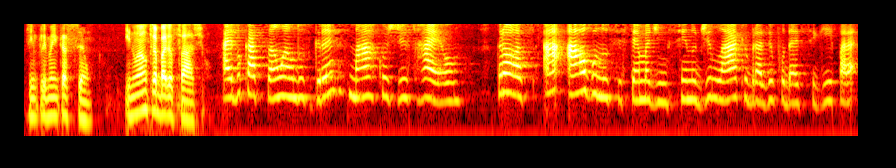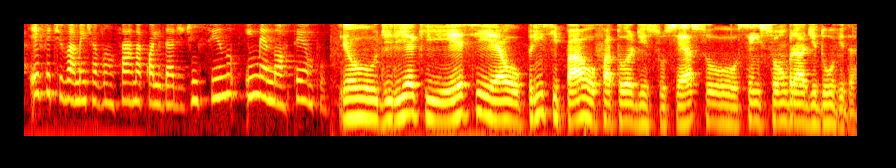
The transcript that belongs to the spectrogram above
de implementação. E não é um trabalho fácil. A educação é um dos grandes marcos de Israel. Gross, há algo no sistema de ensino de lá que o Brasil pudesse seguir para efetivamente avançar na qualidade de ensino em menor tempo? Eu diria que esse é o principal fator de sucesso, sem sombra de dúvida.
